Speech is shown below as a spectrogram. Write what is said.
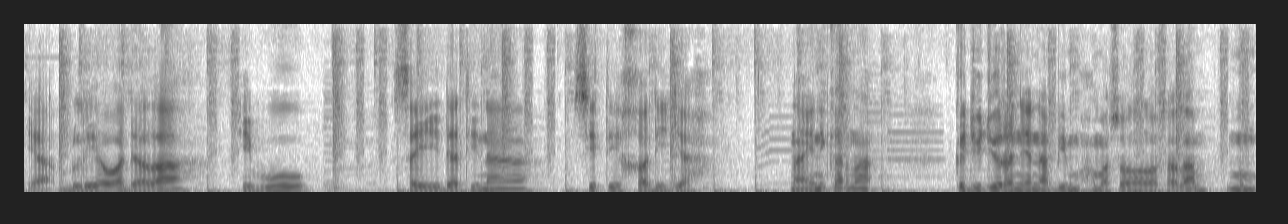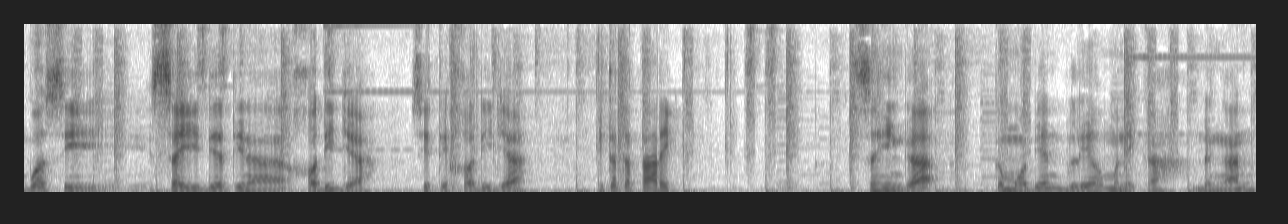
Ya, beliau adalah Ibu Sayyidatina Siti Khadijah. Nah, ini karena kejujurannya Nabi Muhammad SAW membuat si Sayyidatina Khadijah, Siti Khadijah, itu tertarik sehingga kemudian beliau menikah dengan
